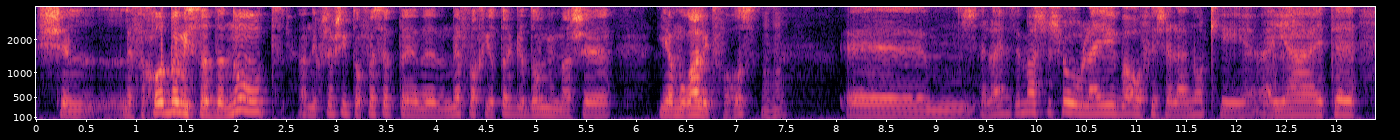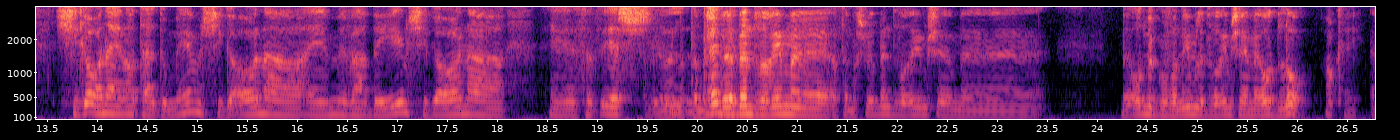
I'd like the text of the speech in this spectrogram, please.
של לפחות במסעדנות, אני חושב שהיא תופסת נפח יותר גדול ממה שהיא אמורה לתפוס. Mm-hmm. אמ, שאלה אם זה משהו שהוא אולי באופי שלנו, כי היה את אה, שיגעון העיינות האדומים, שיגעון המבעבעים, שיגעון ה... אה, זאת אומרת, יש... אתה משווה בין דברים, אה, אתה משווה בין דברים שהם מאוד מגוונים לדברים שהם מאוד לא. אוקיי. Okay.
